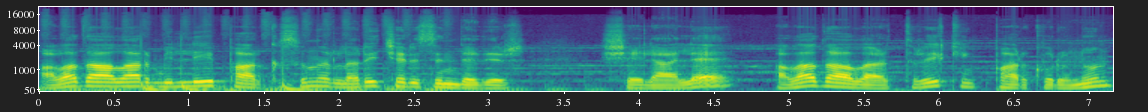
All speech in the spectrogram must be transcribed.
Aladağlar Milli Parkı sınırları içerisindedir. Şelale Aladağlar Trekking Parkuru'nun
